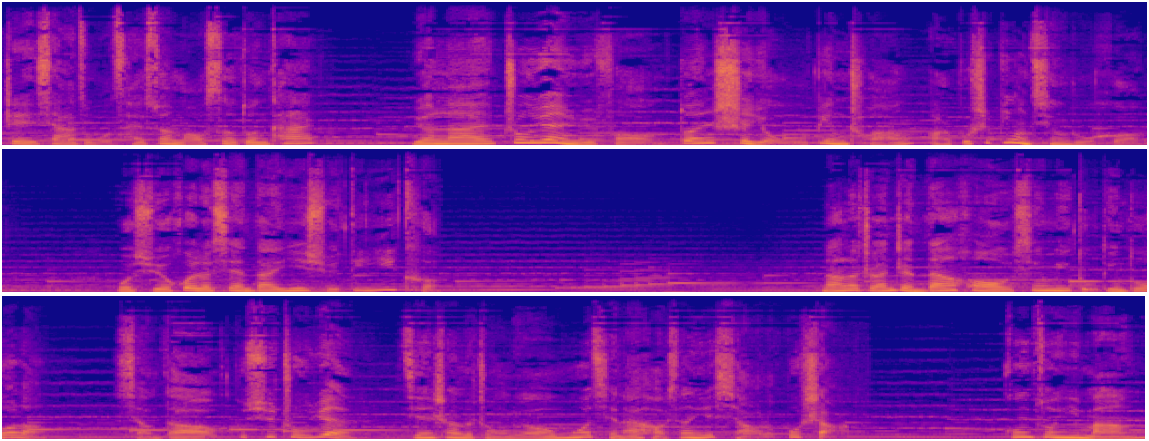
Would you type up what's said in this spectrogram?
这下子我才算茅塞顿开，原来住院与否端视有无病床，而不是病情如何。我学会了现代医学第一课。拿了转诊单后，心里笃定多了。想到不需住院，肩上的肿瘤摸起来好像也小了不少。工作一忙，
